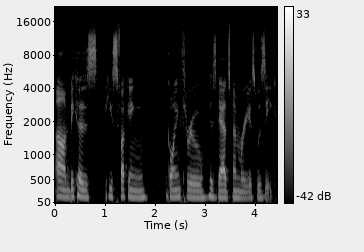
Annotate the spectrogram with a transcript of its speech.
um, because he's fucking going through his dad's memories with Zeke.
